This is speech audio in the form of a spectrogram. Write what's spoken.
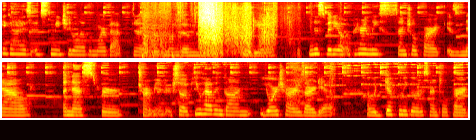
Hey guys, it's Dimitri Love and we're back with another Pokemon Go video. In this video, apparently Central Park is now a nest for Charmander. So if you haven't gone your Charizard yet, I would definitely go to Central Park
